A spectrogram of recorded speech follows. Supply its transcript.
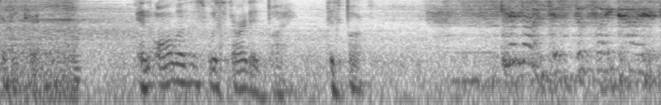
to be true. And all of this was started by this book. Get back! Get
